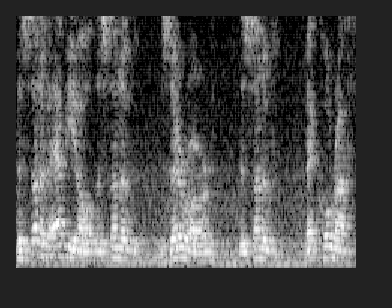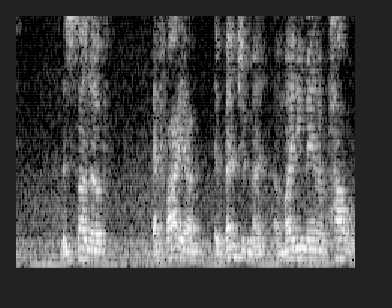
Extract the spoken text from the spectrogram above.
the son of Abiel, the son of Zeror, the son of Bechorath, the son of Ephiah, a Benjamin, a mighty man of power.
